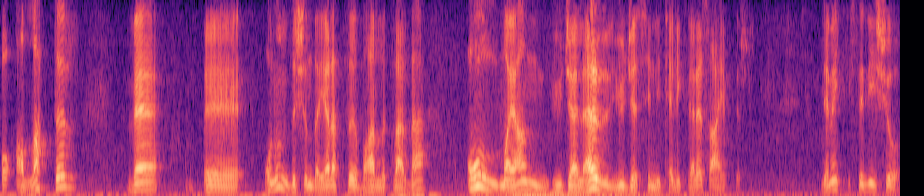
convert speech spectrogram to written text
O Allah'tır ve e, onun dışında yarattığı varlıklarda olmayan yüceler yücesi niteliklere sahiptir. Demek istediği şu.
